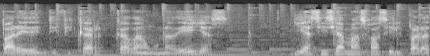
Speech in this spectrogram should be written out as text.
para identificar cada una de ellas, y así sea más fácil para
